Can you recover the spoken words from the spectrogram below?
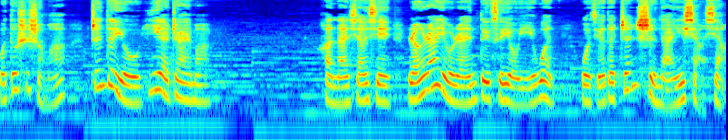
我都是什么？真的有业债吗？很难相信，仍然有人对此有疑问。我觉得真是难以想象。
